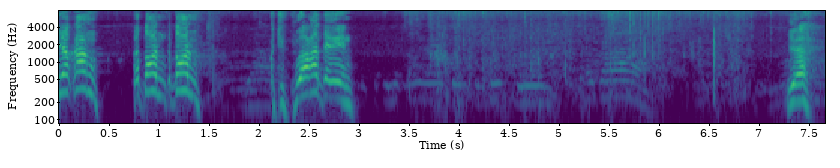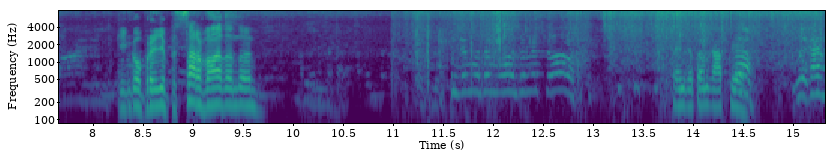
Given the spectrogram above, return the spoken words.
iya Kang, keton, keton. Gede banget ya, Win. Ya, king cobranya besar banget, tonton. Pengen keton kabeh. Gue Kang.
